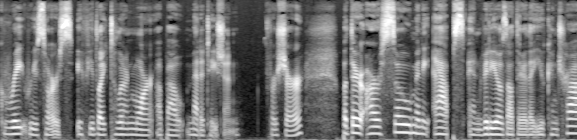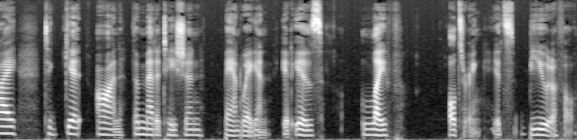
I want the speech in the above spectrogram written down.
great resource if you'd like to learn more about meditation for sure. But there are so many apps and videos out there that you can try to get on the meditation bandwagon. It is life altering, it's beautiful.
